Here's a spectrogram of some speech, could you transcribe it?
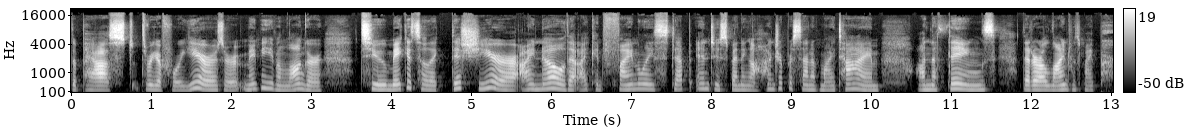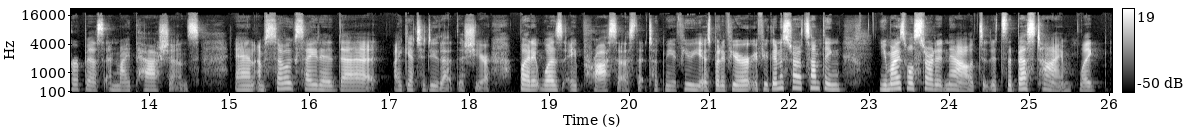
the past three or four years, or maybe even longer, to make it so like this year, I know that I could finally step into spending 100% of my time on the things that are aligned with my purpose and my passions. And I'm so excited that I get to do that this year. But it was a process that took me a few years. But if you're if you're going to start something, you might as well start it now. It's the best time. Like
